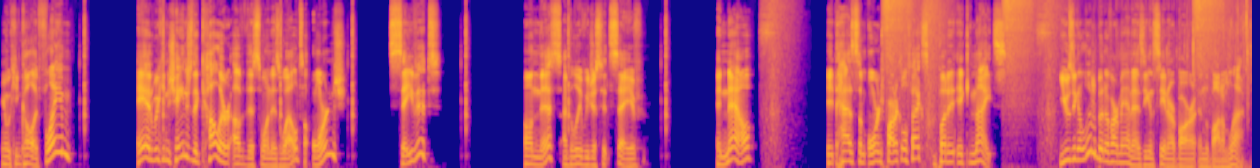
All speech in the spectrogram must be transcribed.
And we can call it Flame. And we can change the color of this one as well to orange. Save it. On this, I believe we just hit save. And now, it has some orange particle effects, but it ignites using a little bit of our mana as you can see in our bar in the bottom left.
